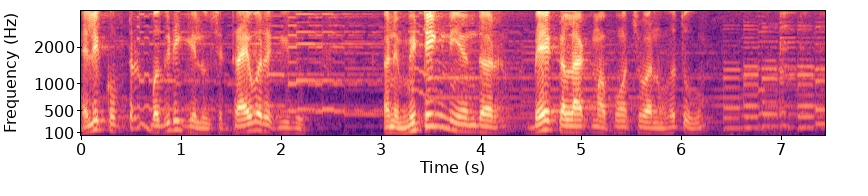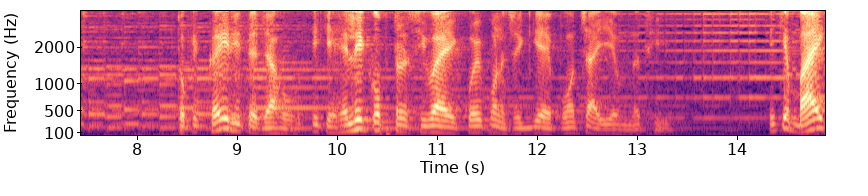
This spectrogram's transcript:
હેલિકોપ્ટર બગડી ગયેલું છે. ડ્રાઈવરે કીધું. અને મિટિંગની અંદર બે કલાકમાં પહોંચવાનું હતું. તો કે કઈ રીતે જાઓ એ કે હેલિકોપ્ટર સિવાય કોઈ પણ જગ્યાએ પહોંચાય એમ નથી. એ કે બાઇક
